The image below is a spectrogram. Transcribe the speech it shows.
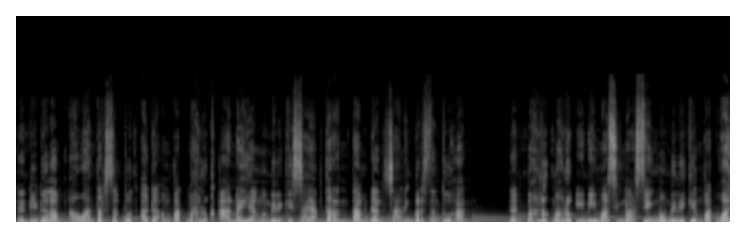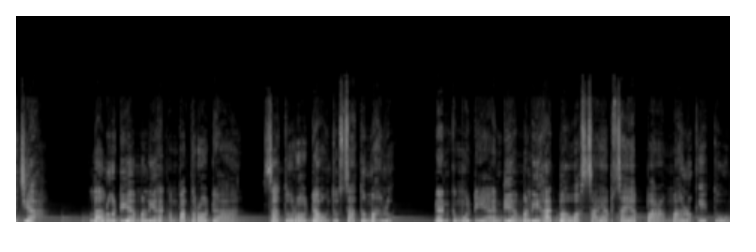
dan di dalam awan tersebut ada empat makhluk aneh yang memiliki sayap terentang dan saling bersentuhan. Dan makhluk-makhluk ini masing-masing memiliki empat wajah. Lalu dia melihat empat roda, satu roda untuk satu makhluk. Dan kemudian dia melihat bahwa sayap-sayap para makhluk itu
